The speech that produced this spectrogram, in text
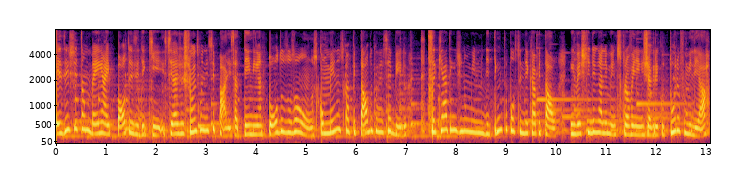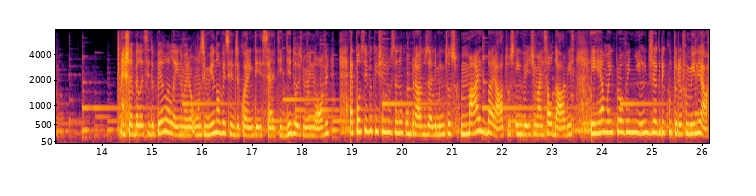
Existe também a hipótese de que, se as gestões municipais atendem a todos os alunos com menos capital do que o recebido, se quer atingir um mínimo de 30% de capital investido em alimentos provenientes de agricultura familiar, estabelecido pela Lei nº 11.947 de 2009, é possível que estejam sendo comprados alimentos mais baratos em vez de mais saudáveis e realmente provenientes de agricultura familiar,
